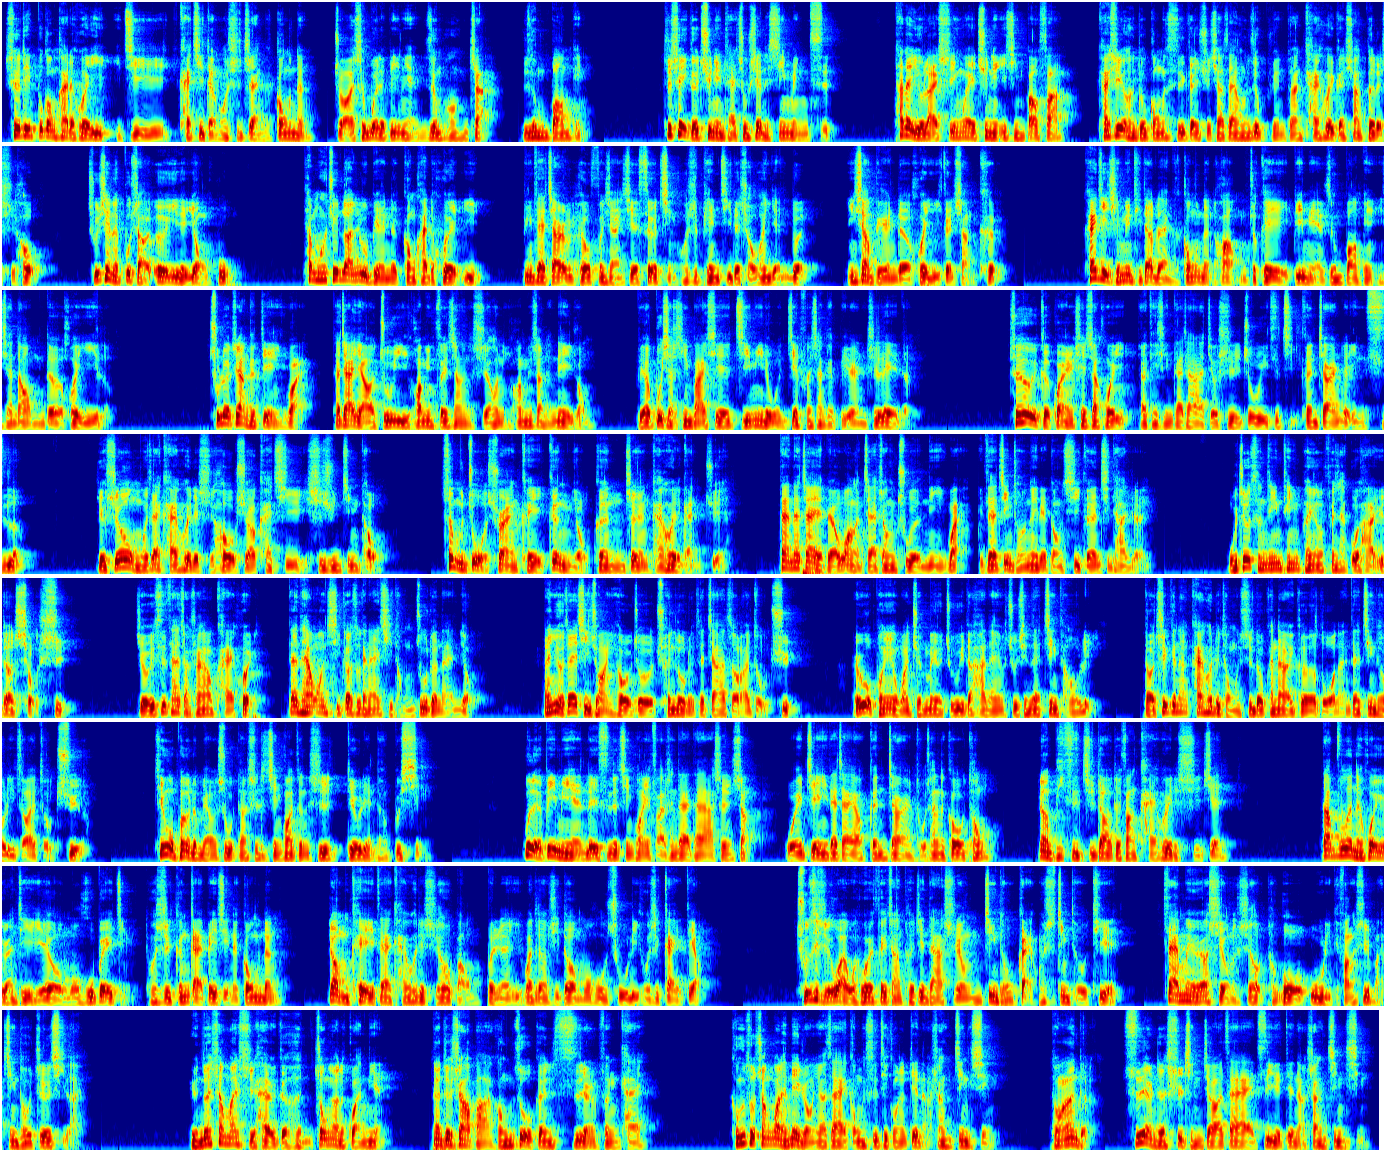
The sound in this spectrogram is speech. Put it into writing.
设定不公开的会议以及开启等候室这两个功能，主要是为了避免 Zoom 轰炸 （Zoom bombing）。这是一个去年才出现的新名词。它的由来是因为去年疫情爆发。开始有很多公司跟学校在用 Zoom 远端开会跟上课的时候，出现了不少恶意的用户，他们会去乱入别人的公开的会议，并在加入以后分享一些色情或是偏激的仇恨言论，影响别人的会议跟上课。开启前面提到的两个功能的话，我们就可以避免 Zoom bombing 影响到我们的会议了。除了这两个点以外，大家也要注意画面分享的时候，你画面上的内容，不要不小心把一些机密的文件分享给别人之类的。最后一个关于线上会议要提醒大家的就是注意自己跟家人的隐私了。有时候我们在开会的时候需要开启视讯镜头，这么做虽然可以更有跟真人开会的感觉，但大家也不要忘了家中除了你以外，你在镜头内的东西跟其他人。我就曾经听朋友分享过他遇到的糗事。有一次他早上要开会，但他忘记告诉跟他一起同住的男友，男友在起床以后就全裸的在家走来走去，而我朋友完全没有注意到他男友出现在镜头里。导致跟他开会的同事都看到一个裸男在镜头里走来走去了。听我朋友的描述，当时的情况真的是丢脸到不行。为了避免类似的情况也发生在大家身上，我也建议大家要跟家人妥善的沟通，让彼此知道对方开会的时间。大部分的会议软体也有模糊背景或是更改背景的功能，让我们可以在开会的时候把我们本人以外的东西都模糊处理或是盖掉。除此之外，我会非常推荐大家使用镜头盖或是镜头贴。在没有要使用的时候，通过物理的方式把镜头遮起来。远端上班时还有一个很重要的观念，那就是要把工作跟私人分开。工作相关的内容要在公司提供的电脑上进行，同样的，私人的事情就要在自己的电脑上进行。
